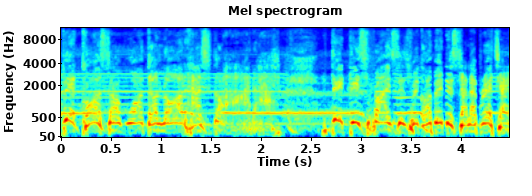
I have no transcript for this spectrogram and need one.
because of what the Lord has done. The despise is becoming the celebration.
